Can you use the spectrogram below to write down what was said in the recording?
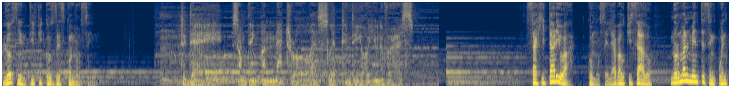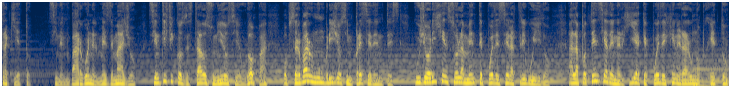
los científicos desconocen. Today, something unnatural has slipped into your universe. Sagitario A como se le ha bautizado, normalmente se encuentra quieto. Sin embargo, en el mes de mayo, científicos de Estados Unidos y Europa observaron un brillo sin precedentes cuyo origen solamente puede ser atribuido a la potencia de energía que puede generar un objeto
